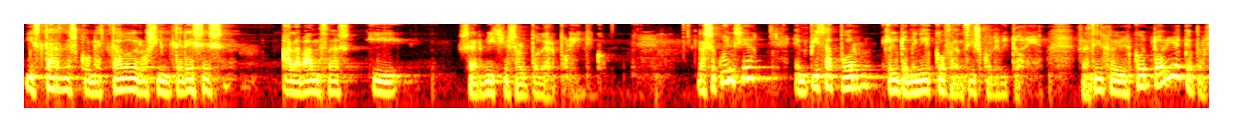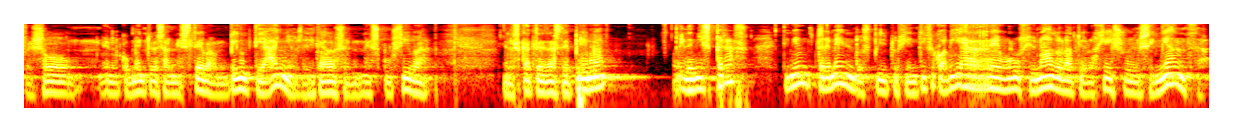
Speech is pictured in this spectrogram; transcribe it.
y estar desconectado de los intereses, alabanzas y servicios al poder político. La secuencia empieza por el dominico Francisco de Vitoria. Francisco de Vitoria, que profesó en el convento de San Esteban 20 años dedicados en exclusiva en las cátedras de prima y de vísperas, tenía un tremendo espíritu científico, había revolucionado la teología y su enseñanza,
